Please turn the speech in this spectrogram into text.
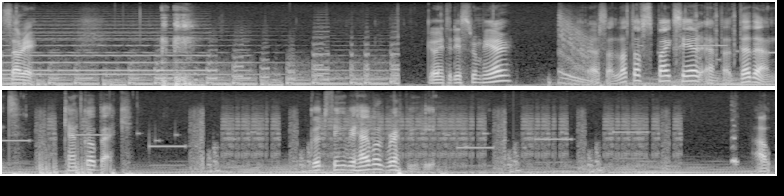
Sorry. Go into this room here. There's a lot of spikes here and a dead end. Can't go back. Good thing we have our grappling beam. Ow.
